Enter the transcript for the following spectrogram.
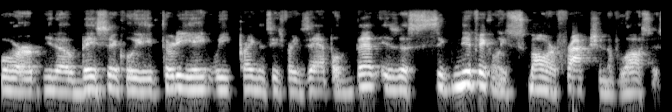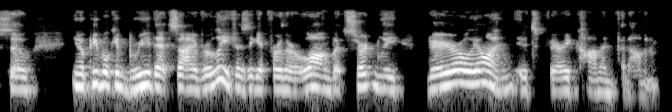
or, you know, basically 38 week pregnancies, for example, that is a significantly smaller fraction of losses. So, you know, people can breathe that sigh of relief as they get further along, but certainly very early on, it's very common phenomenon.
